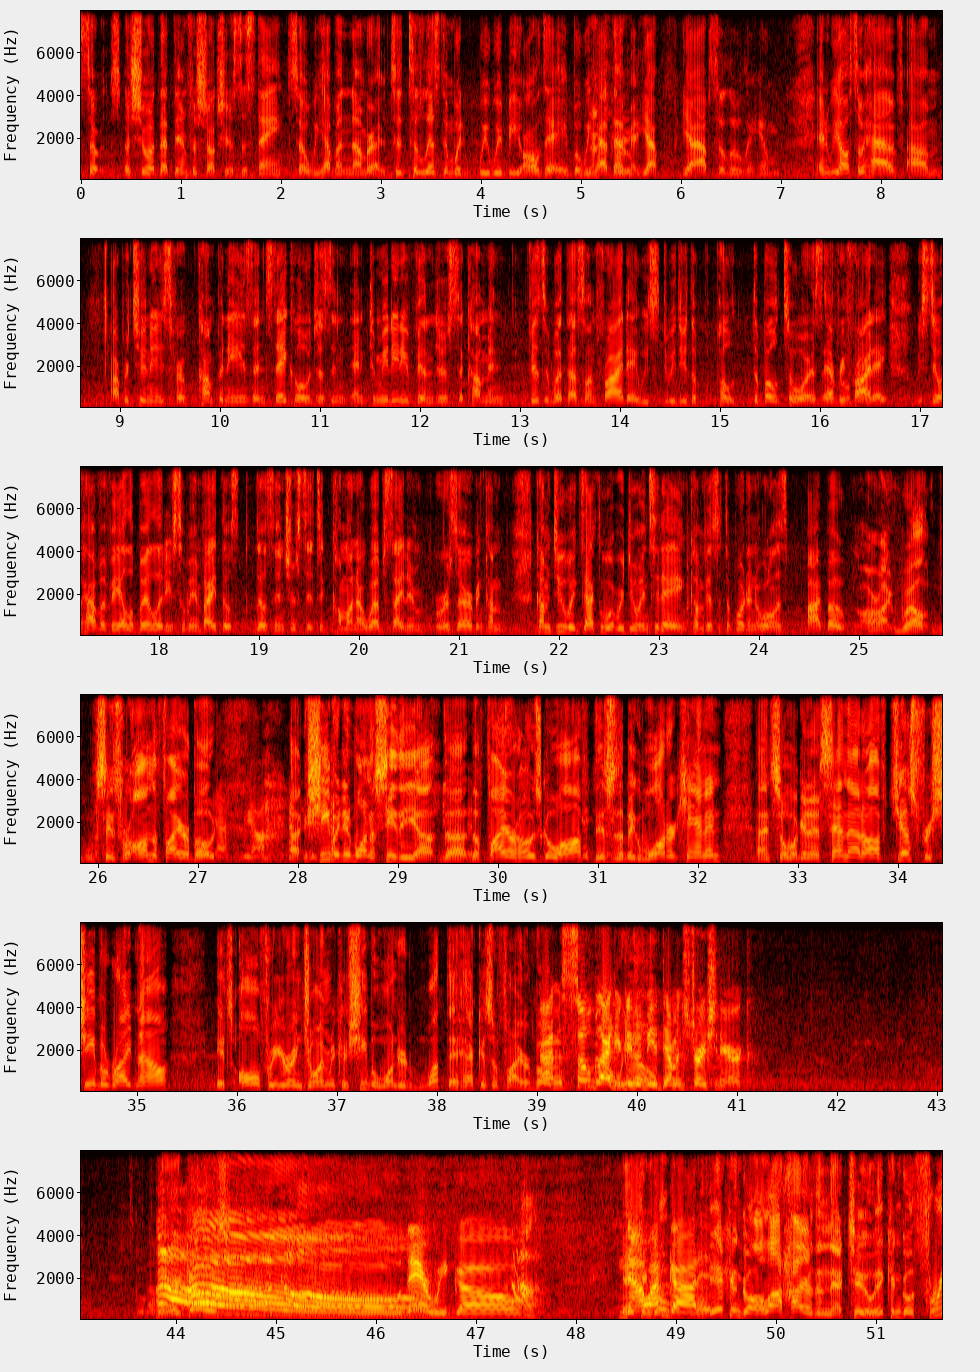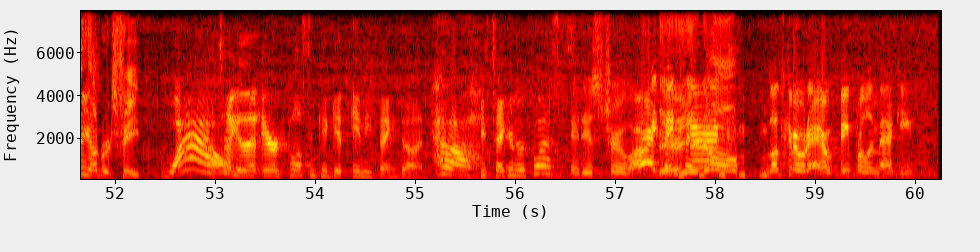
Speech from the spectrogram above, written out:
assure that the infrastructure is sustained. So we have a number, to, to list them, would, we would be all day, but we That's have that, true. yeah, yeah, absolutely. And, and we also have um, opportunities for companies and stakeholders and, and, community vendors to come and visit with us on Friday. We, we do the, the boat tours every okay. Friday. We still have availability, so we invite those those interested to come on our website and reserve and come come do exactly what we're doing today and come visit the Port of New Orleans by boat. All right. Well, since we're on the fire boat, yes, we are. uh, Sheba did want to see the, uh, the the fire hose go off. This is a big water cannon, and so we're going to send that off just for Sheba right now. It's all for your enjoyment because Sheba wondered what the heck is a fireboat. I'm so glad now you're giving know. me a demonstration, Eric. There it goes. Oh, there we go. Huh. Now I've go, got it. It can go a lot higher than that too. It can go 300 feet. Wow. I'll tell you that Eric Paulsen can get anything done. He's taking requests. It is true. All right, there thanks, you Aaron. Go. Let's get over to April and Mackie.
